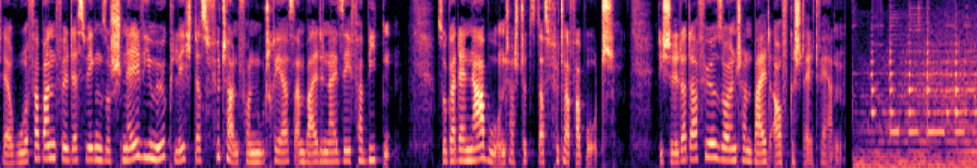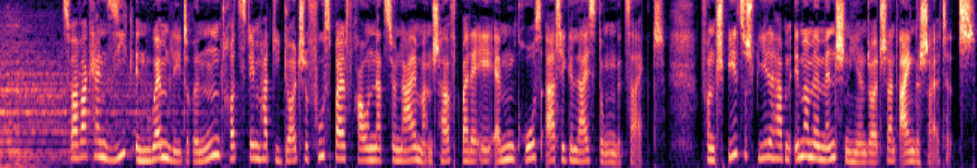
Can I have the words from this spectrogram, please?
Der Ruhrverband will deswegen so schnell wie möglich das Füttern von Nutrias am Baldeneysee verbieten. Sogar der NABU unterstützt das Fütterverbot. Die Schilder dafür sollen schon bald aufgestellt werden. Zwar war kein Sieg in Wembley drin, trotzdem hat die deutsche Fußballfrauen-Nationalmannschaft bei der EM großartige Leistungen gezeigt. Von Spiel zu Spiel haben immer mehr Menschen hier in Deutschland eingeschaltet.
